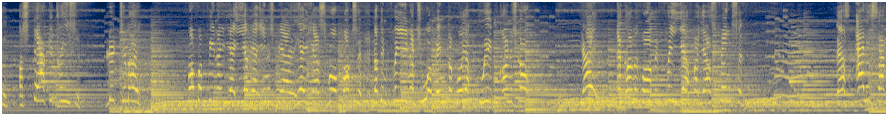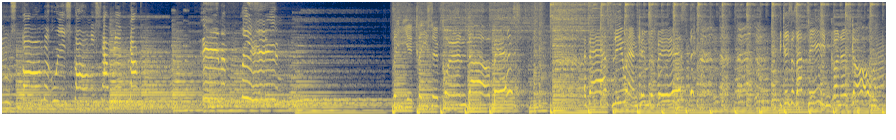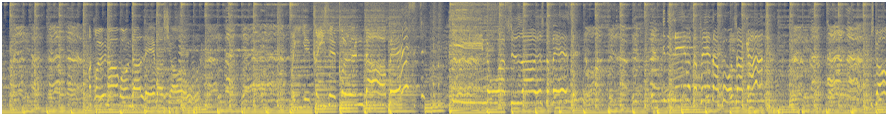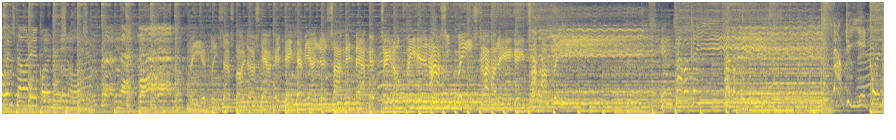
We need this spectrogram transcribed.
stolte og stærke grise. Lyt til mig. Hvorfor finder I jer i at være indespærret her i jeres små bokse, når den frie natur venter på jer ude i den grønne skov? Jeg er kommet for at befri jer fra jeres fængsel. Lad os alle sammen storme ud i skoven i samlet flok. Leve friheden! Frie grise grønter De griser sig til i den grønne skov. Og drøner rundt og laver sjov. Frie grise grønter bedst. I nord, syd og øst og vest. De lever så fedt og bor så godt. Skovens flotte grønne slot. Frie gris er stolte og stærke, det kan vi alle sammen mærke. Selvom friheden har sin I'm a reggae top of. In top of things. Top of. Sucky, it could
